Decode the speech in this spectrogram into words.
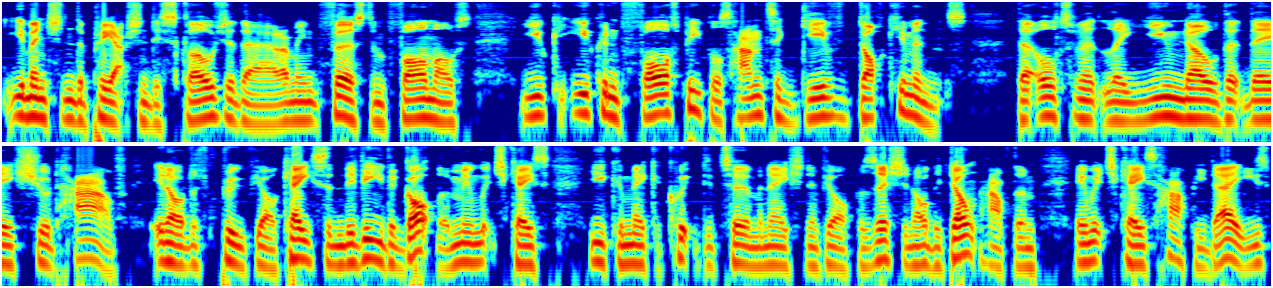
you mentioned the pre-action disclosure there. I mean, first and foremost, you you can force people's hand to give documents that ultimately you know that they should have in order to prove your case. And they've either got them, in which case you can make a quick determination of your position, or they don't have them, in which case happy days.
